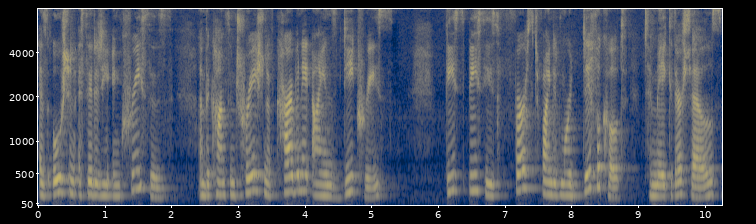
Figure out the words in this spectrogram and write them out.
As ocean acidity increases and the concentration of carbonate ions decrease, these species first find it more difficult to make their shells,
